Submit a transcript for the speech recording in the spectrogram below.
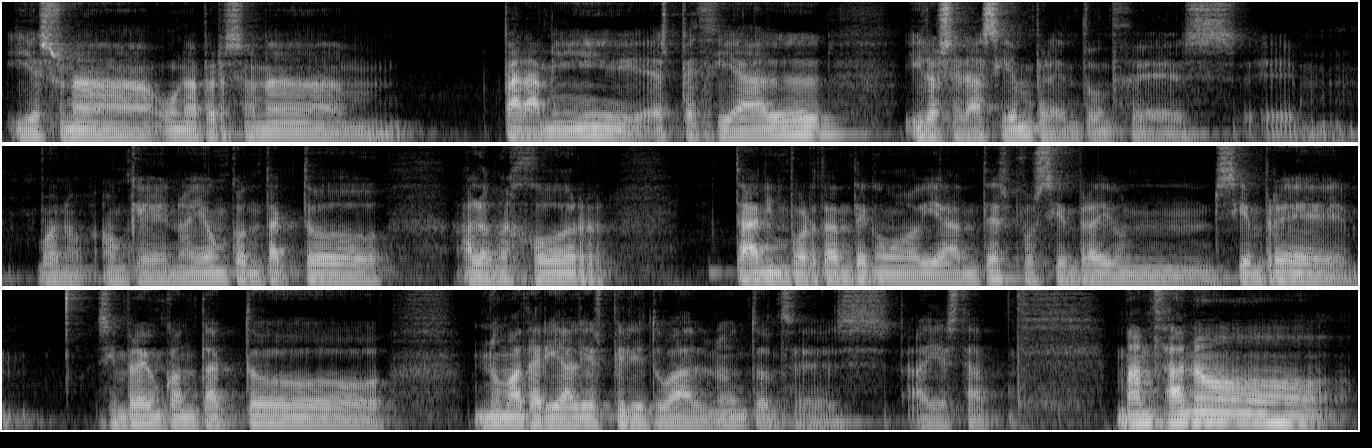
y es una, una persona para mí especial y lo será siempre. Entonces, eh, bueno, aunque no haya un contacto a lo mejor tan importante como había antes, pues siempre hay un, siempre, siempre hay un contacto no material y espiritual, ¿no? Entonces, ahí está. Manzano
